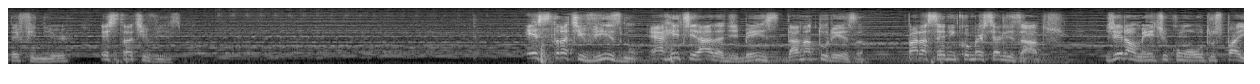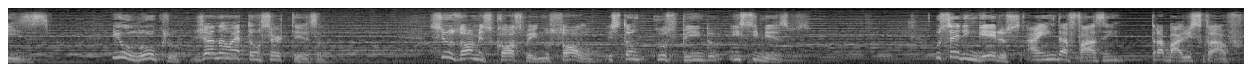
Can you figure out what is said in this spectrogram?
definir extrativismo. Extrativismo é a retirada de bens da natureza para serem comercializados, geralmente com outros países e o lucro já não é tão certeza. Se os homens cospem no solo, estão cuspindo em si mesmos. Os seringueiros ainda fazem trabalho escravo.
